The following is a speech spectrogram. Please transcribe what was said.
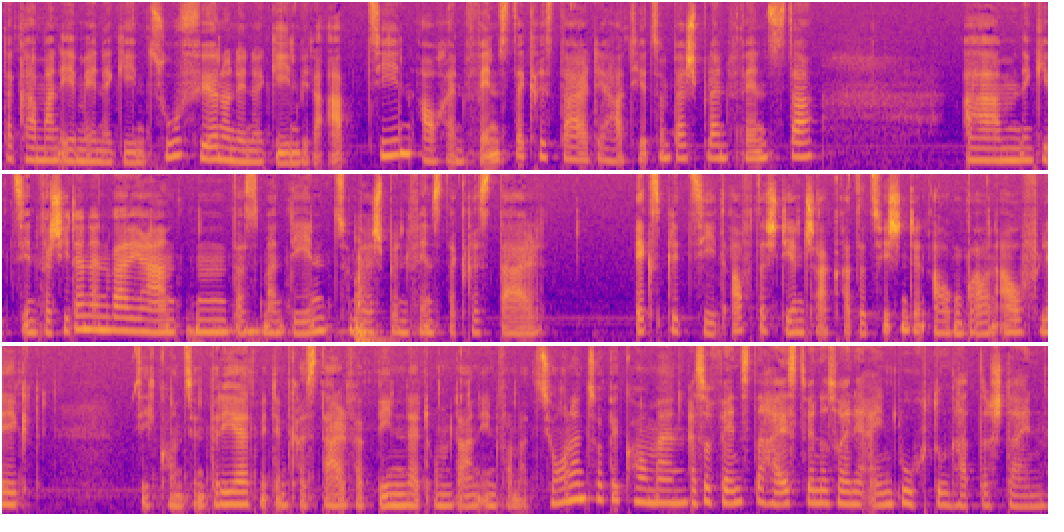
Da kann man eben Energien zuführen und Energien wieder abziehen. Auch ein Fensterkristall, der hat hier zum Beispiel ein Fenster. Ähm, den gibt es in verschiedenen Varianten, dass man den zum Beispiel ein Fensterkristall explizit auf das Stirnchakra dazwischen den Augenbrauen auflegt, sich konzentriert, mit dem Kristall verbindet, um dann Informationen zu bekommen. Also Fenster heißt, wenn er so eine Einbuchtung hat, der Stein.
